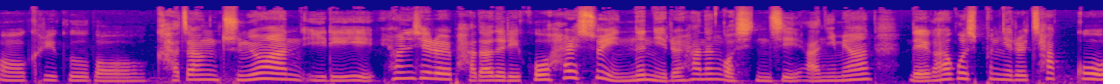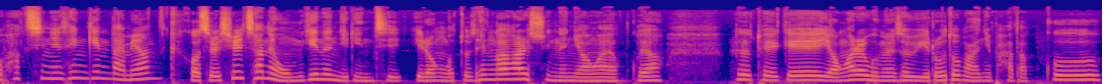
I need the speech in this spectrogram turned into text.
어, 그리고 뭐 가장 중요한 일이 현실을 받아들이고 할 수 있는 일을 하는 것인지 아니면 내가 하고 싶은 일을 찾고 확신이 생긴다면 그것을 실천에 옮기는 일인지 이런 것도 생각할 수 있는 영화였고요. 그래서 되게 영화를 보면서 위로도 많이 받았고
